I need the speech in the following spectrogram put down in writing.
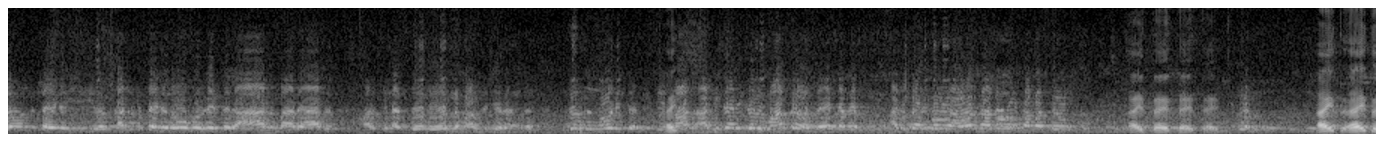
ಕೆಲವೊಂದು ಸೈಡ್ ಈ ಕಣ್ಣು ಸೈಡ್ ಎಲ್ಲ ಹೋಗುವಾಗ ಹೇಳ್ತಾರೆ ಆರು ಮಾರೆ ಆರು ಬೇಲೆ ಎಲ್ಲ ಮಾಡ್ತಿದ್ದಾರೆ ಅಂತ. ಇದೊಂದು ನೋಡಿ ಸರ್ ಇದು ಅಧಿಕಾರಿಗಳು ಮಾತ್ರವಲ್ಲ ಯಾಕಂದ್ರೆ ಅಧಿಕಾರಿಗಳು ಅವರದಾನೇ ಸಮಸ್ಯೆ ಉಂಟು. ಆಯ್ತು ಆಯ್ತು ಆಯ್ತು ಆಯ್ತು. ಆಯ್ತು ಆಯ್ತು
